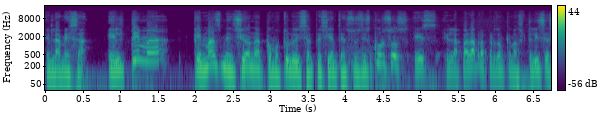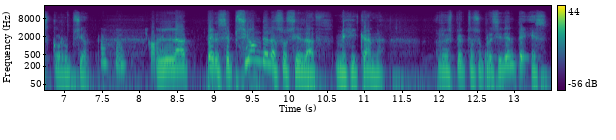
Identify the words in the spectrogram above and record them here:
en la mesa. El tema que más menciona, como tú lo dices el presidente en sus discursos, es la palabra, perdón, que más utiliza es corrupción. la percepción de la sociedad mexicana respecto a su presidente es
